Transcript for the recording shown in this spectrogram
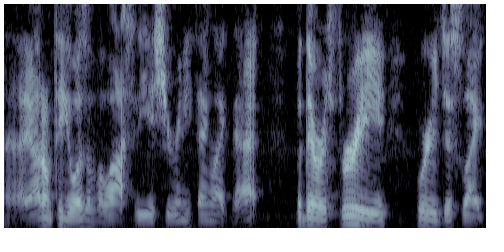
Uh, I don't think it was a velocity issue or anything like that. But there were three where you're just like,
